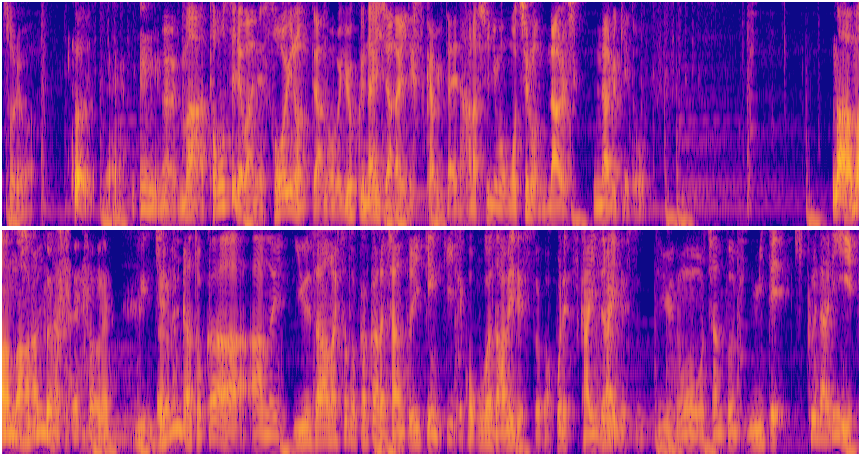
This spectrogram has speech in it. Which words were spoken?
それは、そうですね。うん。うん、まあともすればねそういうのってあの良くないじゃないですかみたいな話にももちろんなるしなるけどまあまあまあ、自分らそうですね、そうね。自分らとかあのユーザーの人とかからちゃんと意見聞いてここがダメですとかこれ使いづらいですっていうのをちゃんと見て聞くなり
